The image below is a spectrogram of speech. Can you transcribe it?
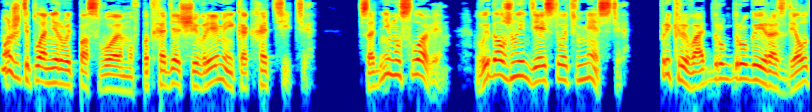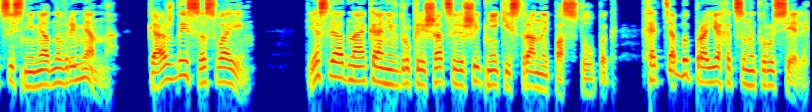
можете планировать по-своему, в подходящее время и как хотите. С одним условием. Вы должны действовать вместе, прикрывать друг друга и разделаться с ними одновременно, каждый со своим. Если, однако, они вдруг решат совершить некий странный поступок, хотя бы проехаться на карусели,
